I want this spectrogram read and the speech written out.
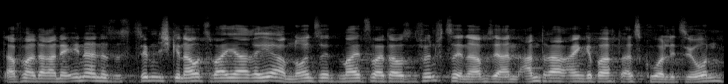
Ich darf einmal daran erinnern, es ist ziemlich genau zwei Jahre her. Am 19. Mai 2015 haben Sie einen Antrag eingebracht als Koalition,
